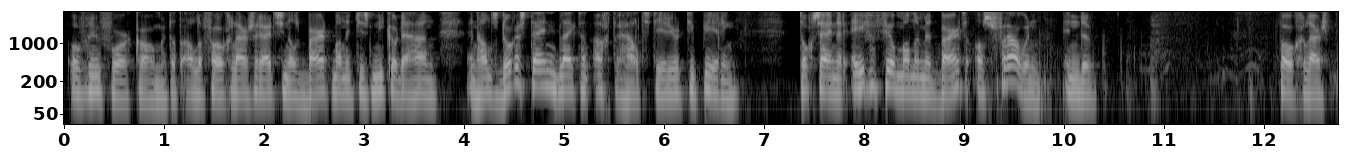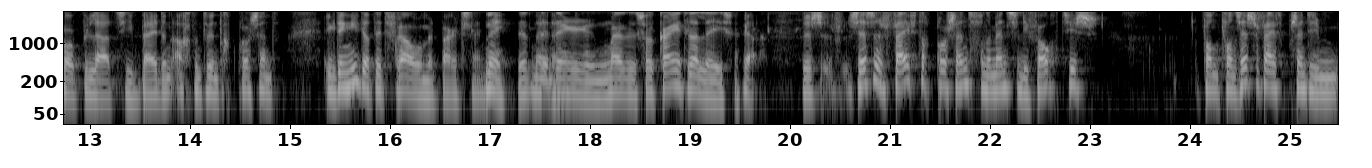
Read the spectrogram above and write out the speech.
over hun voorkomen. Dat alle vogelaars eruit zien als baardmannetjes Nico de Haan en Hans Dorrestein blijkt een achterhaald stereotypering. Toch zijn er evenveel mannen met baard als vrouwen in de vogelaarspopulatie, bij de 28 procent. Ik denk niet dat dit vrouwen met baard zijn. Nee, dat Nee, dat nee. denk ik niet. Maar zo kan je het wel lezen. Ja. Dus 56 procent van de mensen die vogeltjes... Van, van 56 procent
